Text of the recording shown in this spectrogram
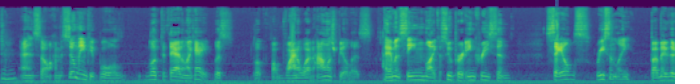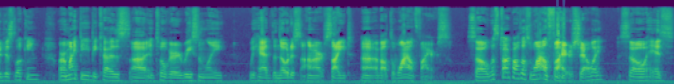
Mm-hmm. And so I'm assuming people looked at that and like, hey, let's find out what Hollandspiel is. I haven't seen like a super increase in sales recently, but maybe they're just looking, or it might be because uh, until very recently we had the notice on our site uh, about the wildfires. So let's talk about those wildfires, shall we? So as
